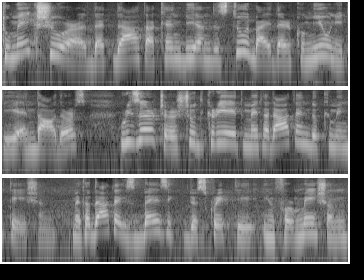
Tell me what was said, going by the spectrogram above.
To make sure that data can be understood by their community and others, researchers should create metadata and documentation. Metadata is basic descriptive information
